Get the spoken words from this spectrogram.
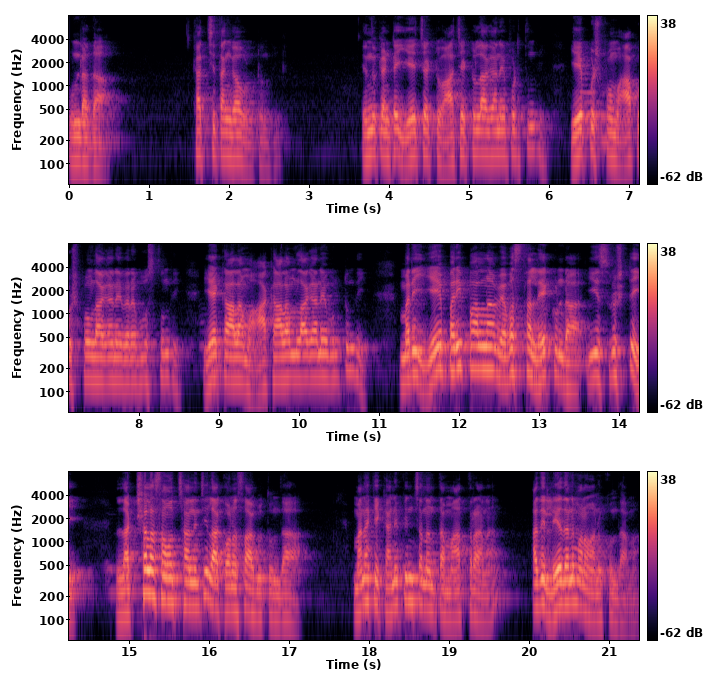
ఉండదా? ఖచ్చితంగా ఉంటుంది. ఎందుకంటే ఏ చెట్టు ఆ చెట్టులాగానే పుడుతుంది ఏ పుష్పం ఆ పుష్పంలాగానే విరబూస్తుంది ఏ కాలం ఆ కాలంలాగానే ఉంటుంది. మరి ఏ పరిపాలనా వ్యవస్థ లేకుండా ఈ సృష్టి లక్షల సంవత్సరాల నుంచి ఇలా కొనసాగుతుందా? మనకి కనిపించనంత మాత్రాన అది లేదని మనం అనుకుందామా?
